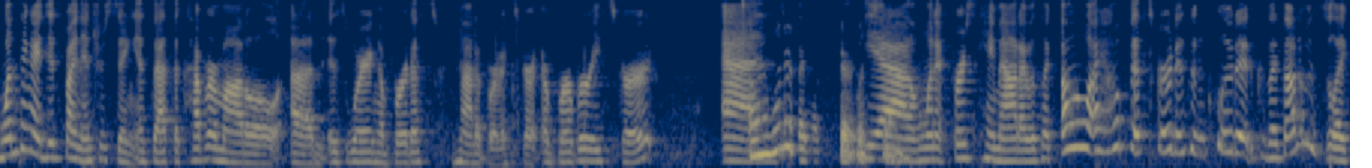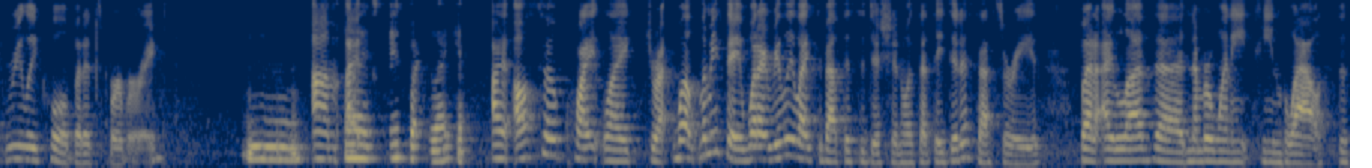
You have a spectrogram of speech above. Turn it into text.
one thing I did find interesting is that the cover model um, is wearing a Burda, not a Burda skirt, a Burberry skirt. And I wondered why that skirt was. yeah, when it first came out, I was like, oh, I hope that skirt is included because I thought it was like really cool, but it's Burberry. Mm. Um, I, I explains why like it. I also quite like dress. Well, let me say what I really liked about this edition was that they did accessories, but I love the number 118 blouse. The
